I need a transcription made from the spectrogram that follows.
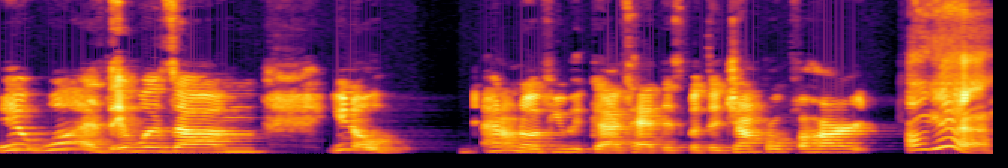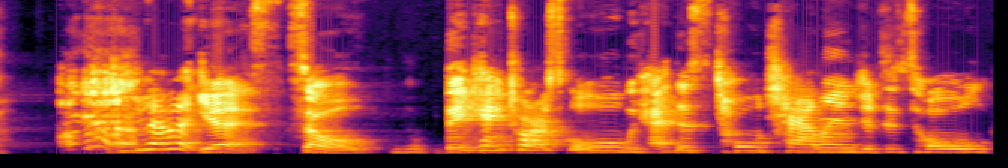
It was. It was um, you know, I don't know if you guys had this, but the jump rope for heart. Oh yeah. Oh yeah. Did you have it? Yes. So they came to our school. We had this whole challenge, of this whole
